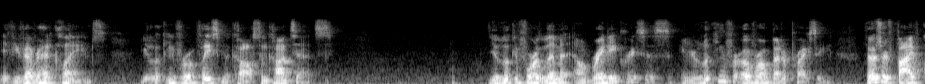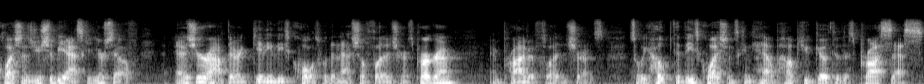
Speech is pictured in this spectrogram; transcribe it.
If you've ever had claims, you're looking for replacement costs and contents you're looking for a limit on rate increases, and you're looking for overall better pricing. Those are five questions you should be asking yourself as you're out there getting these quotes with the National Flood Insurance Program and private flood insurance. So we hope that these questions can help help you go through this process.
